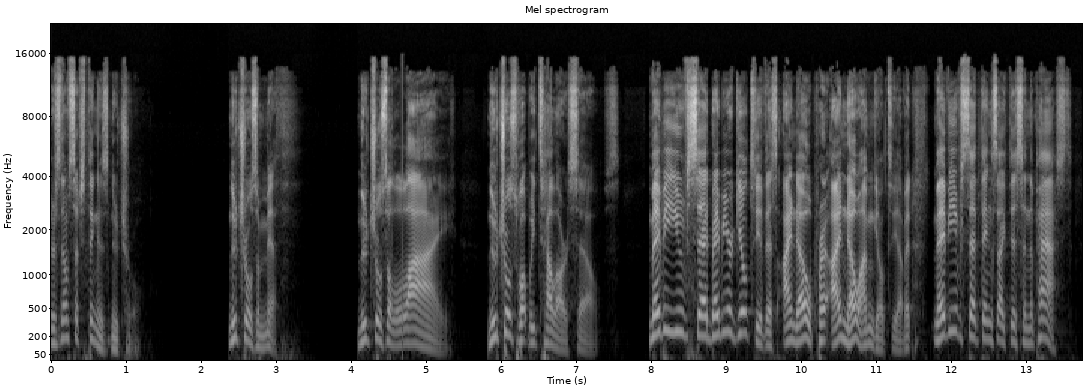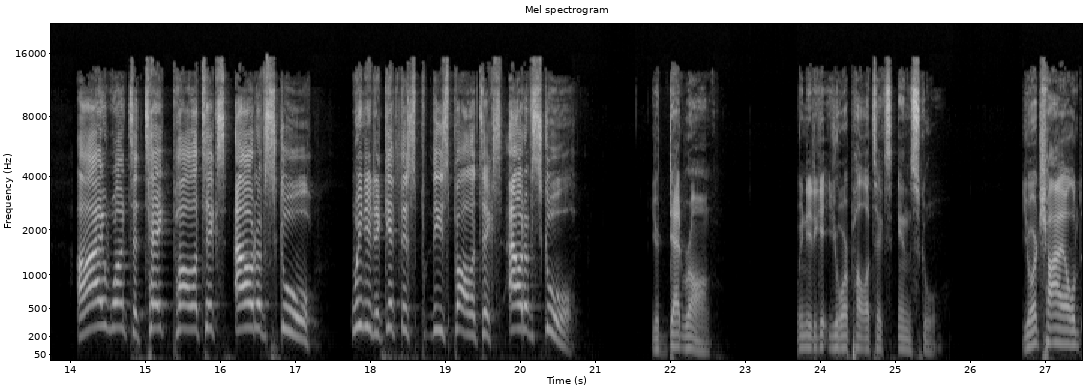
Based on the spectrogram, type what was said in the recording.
There's no such thing as neutral. Neutral's a myth. Neutral's a lie. Neutral's what we tell ourselves. Maybe you've said, maybe you're guilty of this. I know, I know I'm guilty of it. Maybe you've said things like this in the past. I want to take politics out of school. We need to get this these politics out of school. You're dead wrong. We need to get your politics in school. Your child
